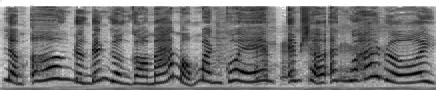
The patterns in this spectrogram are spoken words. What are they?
Làm ơn đừng đến gần gò má mỏng manh của em. Em sợ anh quá rồi.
